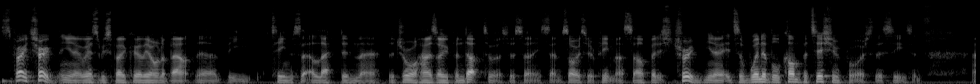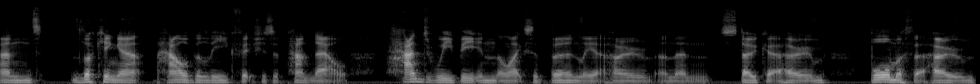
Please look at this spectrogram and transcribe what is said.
It's very true. You know, as we spoke earlier on about the, the teams that are left in there, the draw has opened up to us to a certain extent. Sorry to repeat myself, but it's true. You know, it's a winnable competition for us this season, and looking at how the league fixtures have panned out, had we beaten the likes of Burnley at home and then Stoke at home Bournemouth at home.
